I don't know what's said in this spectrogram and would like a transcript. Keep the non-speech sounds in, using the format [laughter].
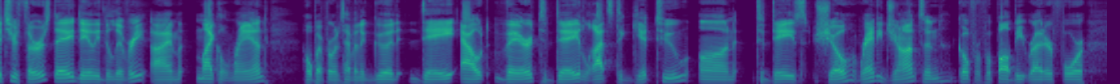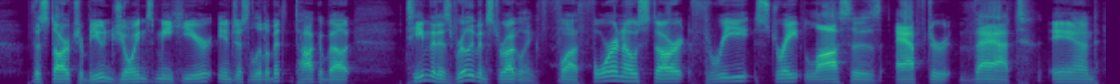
It's your Thursday daily delivery. I'm Michael Rand. Hope everyone's having a good day out there today. Lots to get to on today's show. Randy Johnson, Gopher football beat writer for the Star Tribune, joins me here in just a little bit to talk about team that has really been struggling. 4 0 start, three straight losses after that. And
